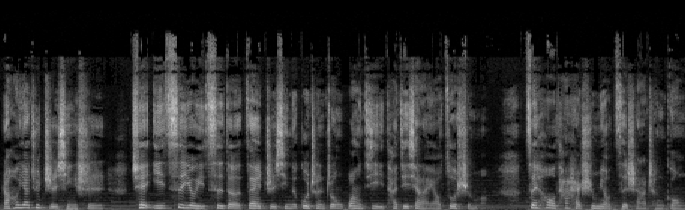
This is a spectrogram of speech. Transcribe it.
然后要去执行时，却一次又一次的在执行的过程中忘记她接下来要做什么。最后，她还是没有自杀成功。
